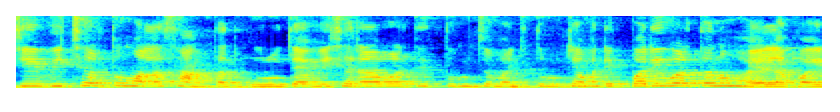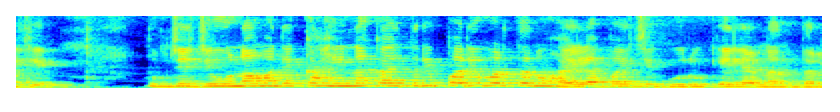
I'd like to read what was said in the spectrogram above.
जे विचार तुम्हाला सांगतात गुरु त्या विचारावरती तुमचं म्हणजे तुमच्यामध्ये परिवर्तन व्हायला पाहिजे. तुमच्या जीवनामध्ये काही ना काहीतरी परिवर्तन व्हायला पाहिजे गुरु केल्यानंतर.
